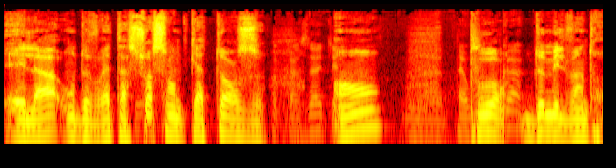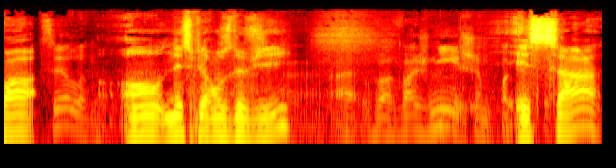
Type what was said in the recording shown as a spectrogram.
et là, on devrait être à 74 ans pour 2023 en espérance de vie. Et ça,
